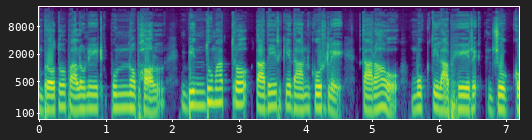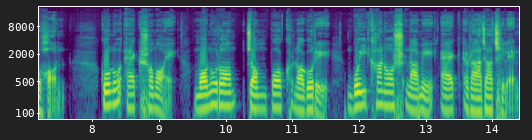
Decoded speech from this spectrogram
ব্রত পালনের পুণ্যফল বিন্দুমাত্র তাদেরকে দান করলে তারাও মুক্তি লাভের যোগ্য হন। কোনো এক সময় মনোরম চম্পক নগরে বৈখানস নামে এক রাজা ছিলেন।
